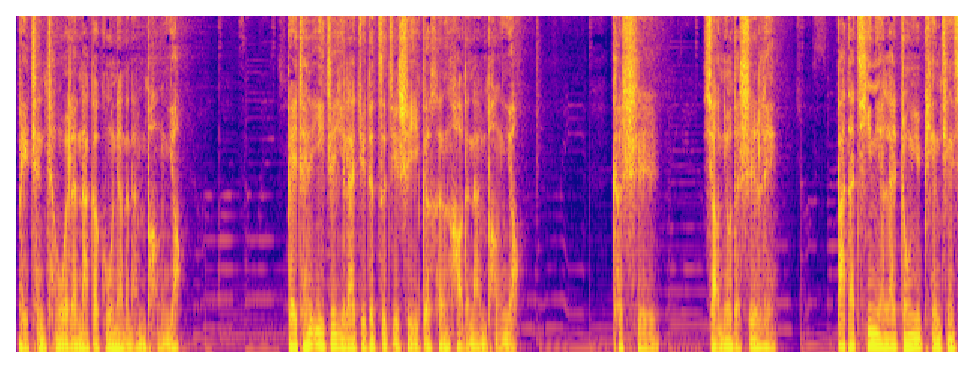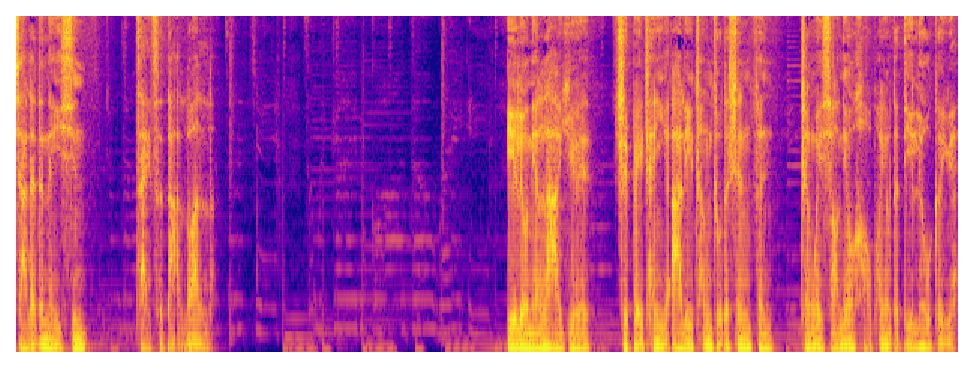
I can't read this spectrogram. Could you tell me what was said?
北辰成为了那个姑娘的男朋友。北辰一直以来觉得自己是一个很好的男朋友。可是，小妞的失恋，把他七年来终于平静下来的内心，再次打乱了。一六年腊月是北辰以阿离城主的身份成为小妞好朋友的第六个月。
